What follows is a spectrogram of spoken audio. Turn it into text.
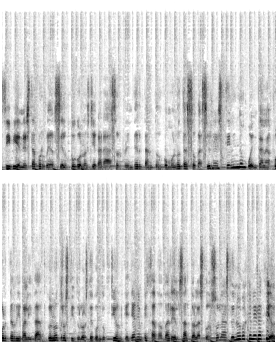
si bien está por ver si el juego nos llegará a sorprender tanto como en otras ocasiones teniendo en cuenta la fuerte rivalidad con otros títulos de conducción que ya han empezado a dar el salto a las consolas de nueva generación.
